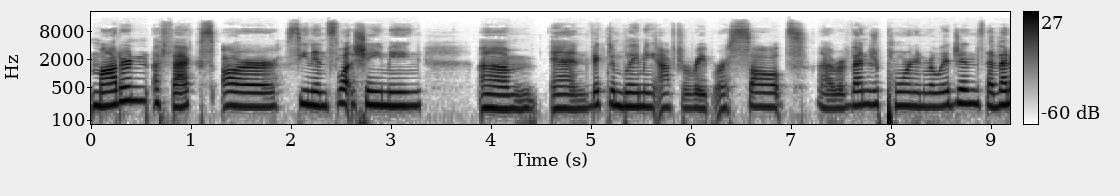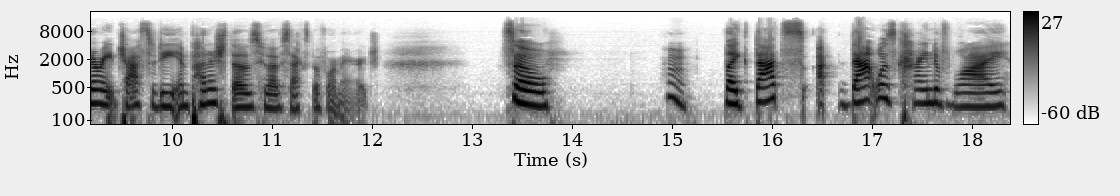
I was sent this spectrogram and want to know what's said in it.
modern effects are seen in slut shaming um, and victim blaming after rape or assault, uh, revenge porn, and religions that venerate chastity and punish those who have sex before marriage. So, Hmm. like that's uh, that was kind of why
